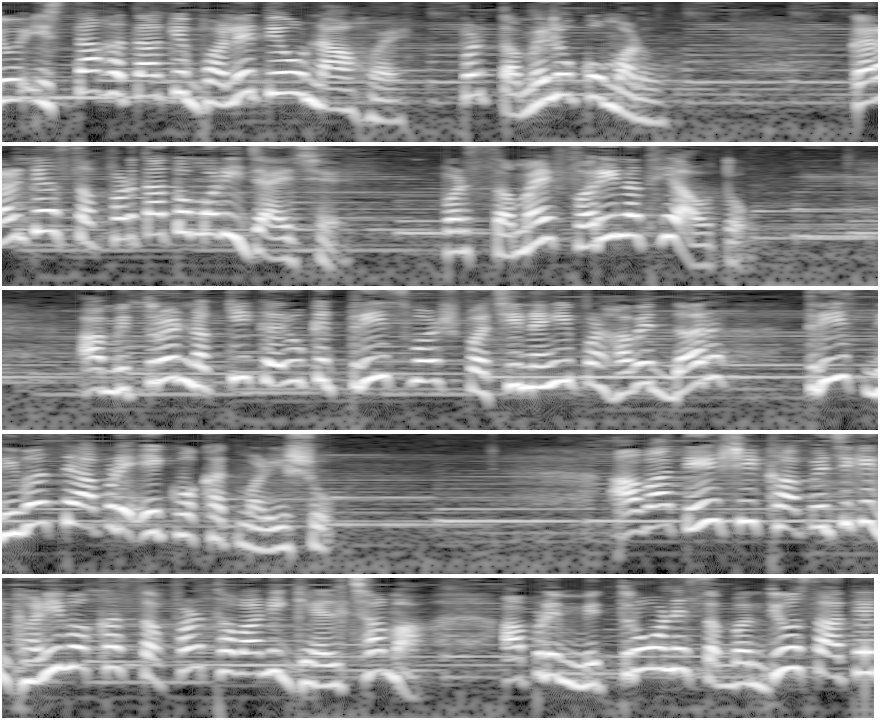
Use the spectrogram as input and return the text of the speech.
તેઓ ઈચ્છતા હતા કે ભલે તેઓ ના હોય, પણ તમે લોકો મળો. કારણ કે આ સફળતા તો મળી જાય છે, પણ સમય ફરી નથી આવતો. આ મિત્રોએ નક્કી કર્યું કે ત્રીસ વર્ષ પછી નહીં, પણ હવે દર ત્રીસ દિવસે આપણે એક વખત મળીશું. આ વાત એ શીખ આપે છે કે ઘણી વખત સફળ થવાની ઘેલછામાં આપણે મિત્રો અને સંબંધીઓ સાથે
